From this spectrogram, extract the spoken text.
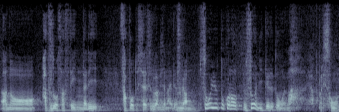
あの発動させていったり、サポートしたりするわけじゃないですか、うん。そういうところすごい似てると思います。あやっぱりそうなん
